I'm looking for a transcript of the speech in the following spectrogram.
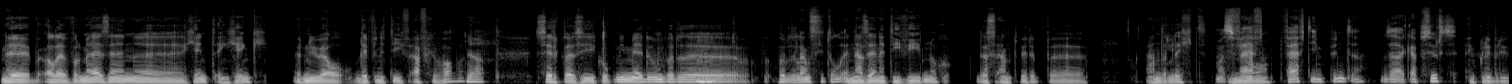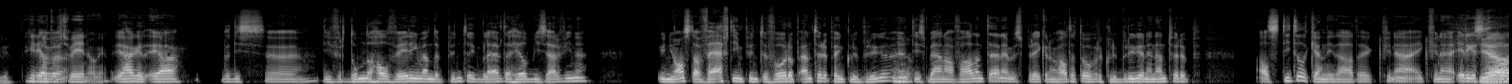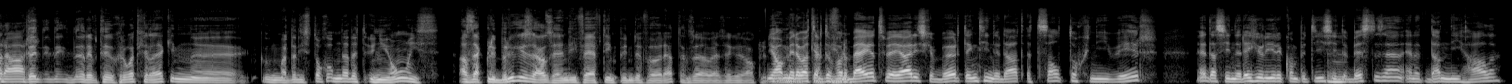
Nee, allee, voor mij zijn eh, Gent en Genk er nu wel definitief afgevallen. Ja. Cercle zie ik ook niet meedoen voor de, voor de landstitel. En dan zijn het die vier nog. Dat is Antwerpen, eh Anderlecht, Maar het is vijf- Union 15 punten. Dat is eigenlijk absurd. en Club Brugge. Gedeeld door we- twee nog. Hè. Ja, ja dat is eh, die verdomde halvering van de punten. Ik blijf dat heel bizar vinden. Union staat 15 punten voor op Antwerpen en Club Brugge. Ja. Het is bijna Valentijn en we spreken nog altijd over Club Brugge en Antwerpen als titelkandidaten. Ik vind dat, ik vind dat ergens heel raar. daar- daar- heb je heel groot gelijk in, Koen. Maar dat is toch omdat het Union is. Als dat Club Brugge zou zijn, die 15 punten voor had, dan zouden wij zeggen, ja, Club Ja, met wat er de voorbije twee jaar is gebeurd, denkt inderdaad, het zal toch niet weer. Hè, dat ze in de reguliere competitie Mhm. de beste zijn en het dan niet halen.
